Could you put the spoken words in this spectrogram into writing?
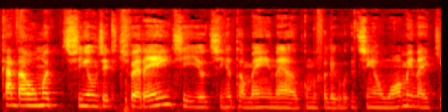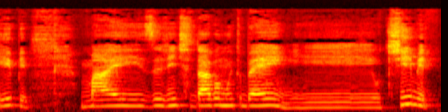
cada uma tinha um jeito diferente e eu tinha também, né? Como eu falei, eu tinha um homem na equipe mas a gente se dava muito bem e o time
